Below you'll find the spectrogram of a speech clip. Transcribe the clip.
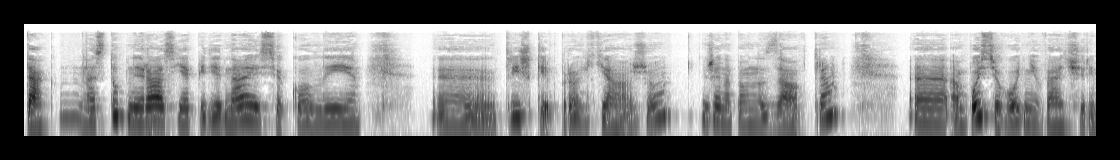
Так, наступний раз я під'єднаюся, коли е, трішки пров'яжу, вже, напевно, завтра, е, або сьогодні ввечері.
